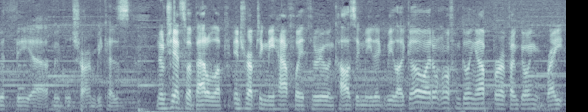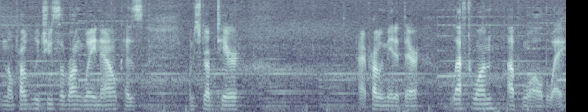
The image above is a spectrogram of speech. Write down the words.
With the uh, Moogle Charm because no chance of a battle up interrupting me halfway through and causing me to be like, oh, I don't know if I'm going up or if I'm going right, and I'll probably choose the wrong way now because I'm scrubbed here. I probably made it there. left one, up all the way.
